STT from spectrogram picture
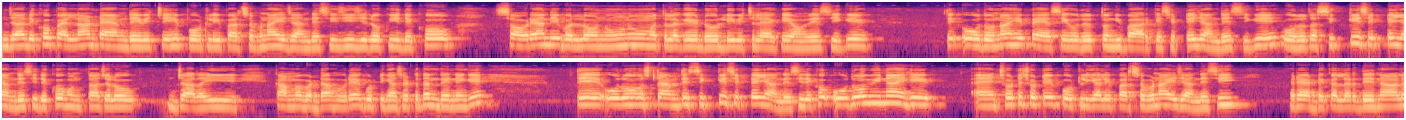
ਜਾਂ ਦੇਖੋ ਪਹਿਲਾਂ ਟਾਈਮ ਦੇ ਵਿੱਚ ਇਹ ਪੋਟਲੀ ਪਰਸ ਬਣਾਏ ਜਾਂਦੇ ਸੀ ਜੀ, ਜਦੋਂ ਕਿ ਦੇਖੋ ਸਹੁਰਿਆਂ ਦੇ ਵੱਲੋਂ ਨੂੰਹ ਨੂੰ ਮਤਲਬ ਕਿ ਡੋਲੀ ਵਿੱਚ ਲੈ ਕੇ ਆਉਂਦੇ ਸੀਗੇ। ਤੇ ਉਦੋਂ ਨਾ ਇਹ ਪੈਸੇ ਉਹਦੇ ਉੱਤੋਂ ਦੀ ਵਾਰ ਕੇ ਸਿੱਟੇ ਜਾਂਦੇ ਸੀਗੇ, ਉਦੋਂ ਤਾਂ ਸਿੱਕੇ ਸਿੱਟੇ ਜਾਂਦੇ ਸੀ। ਦੇਖੋ ਹੁਣ ਤਾਂ ਚਲੋ ਜ਼ਿਆਦਾ ਹੀ ਕੰਮ ਵੱਡਾ ਹੋ ਰਿਹਾ, ਗੁੱਟੀਆਂ ਸਿੱਟ ਦਿੰਦੇ ਨੇਗੇ। ਤੇ ਉਦੋਂ ਉਸ ਟਾਈਮ ਤੇ ਸਿੱਕੇ ਸਿੱਟੇ ਜਾਂਦੇ ਸੀ। ਦੇਖੋ, ਉਦੋਂ ਵੀ ਨਾ ਇਹ ਐ ਛੋਟੇ ਛੋਟੇ ਪੋਟਲੀ ਵਾਲੇ ਪਰਸ ਬਣਾਏ ਜਾਂਦੇ ਸੀ ਰੈੱਡ ਕਲਰ ਦੇ ਨਾਲ।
